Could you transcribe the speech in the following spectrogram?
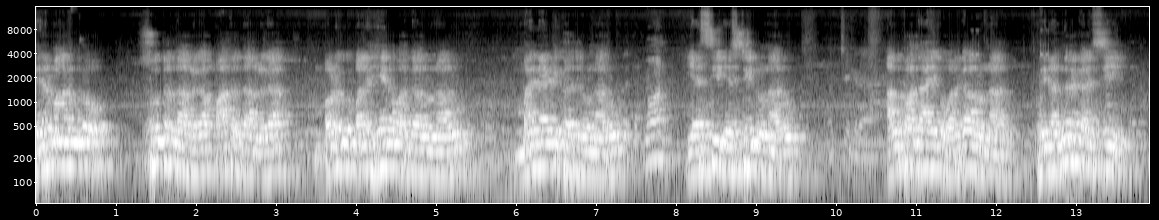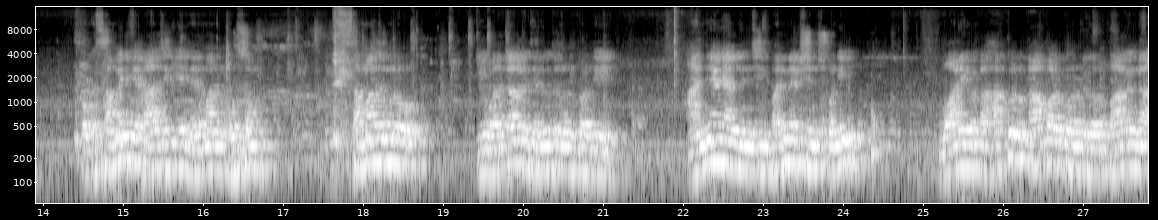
నిర్మాణంలో సూత్రధారులుగా పాత్రధారులుగా బడుగు బలహీన వర్గాలు ఉన్నారు మైనారిటీ ప్రజలు ఉన్నారు ఎస్సీ ఎస్టీలు ఉన్నారు అల్పాదాయక వర్గాలు ఉన్నారు. వీరందరూ కలిసి ఒక సమైక్య రాజకీయ నిర్మాణం కోసం సమాజంలో ఈ వర్గాలకు జరుగుతున్నటువంటి అన్యాయాల నుంచి పరిరక్షించుకొని వారి యొక్క హక్కులు కాపాడుకున్నట్టుగా భాగంగా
